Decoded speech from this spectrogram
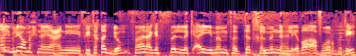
طيب اليوم إحنا يعني في تقدم فأنا أقفل لك أي منفذ تدخل منه الإضاءة في غرفتي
